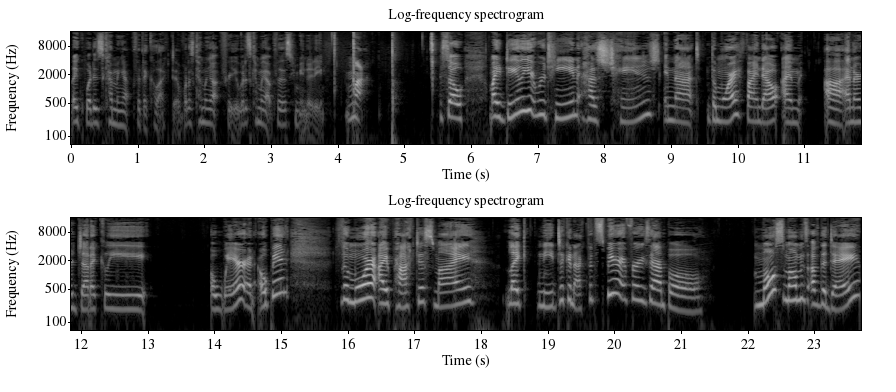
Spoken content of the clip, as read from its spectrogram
like what is coming up for the collective? What is coming up for you? What is coming up for this community? Mwah. So, my daily routine has changed in that the more I find out I'm uh, energetically aware and open, the more I practice my like need to connect with spirit, for example. Most moments of the day,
